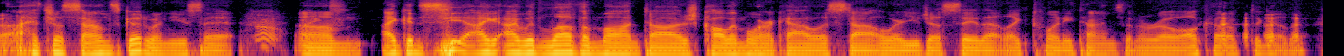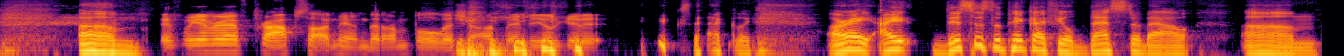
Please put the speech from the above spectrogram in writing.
Uh, it just sounds good when you say it. Oh, um, I could see. I I would love a montage, Collin Morikawa style, where you just say that like twenty times in a row, all cut up together. Um, if we ever have props on him that I'm bullish on, maybe you'll get it. exactly. All right. I this is the pick I feel best about. Um,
